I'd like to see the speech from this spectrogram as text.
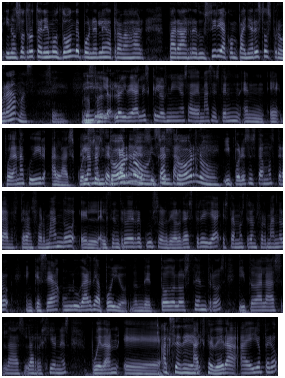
y nosotros tenemos dónde ponerles a trabajar para reducir y acompañar estos programas. Sí. Y lo, ideal es que los niños además estén en, eh, puedan acudir a la escuela más cercana de su, casa. Entorno. Y por eso estamos transformando el, centro de recursos de Olga Estrella, estamos transformándolo en que sea un lugar de apoyo donde todos los centros y todas las, las, regiones puedan eh, acceder, acceder a, a ello, pero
